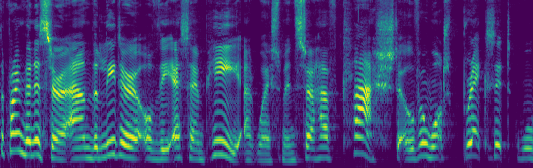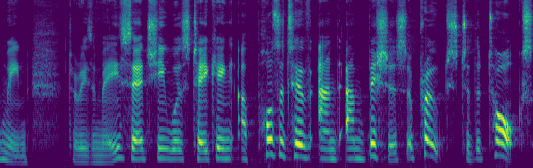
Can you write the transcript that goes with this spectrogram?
The Prime Minister and the leader of the SNP at Westminster have clashed over what Brexit will mean. Theresa May said she was taking a positive and ambitious approach to the talks.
